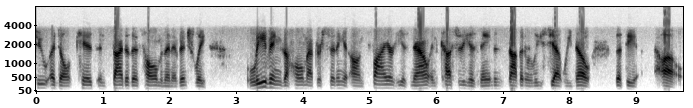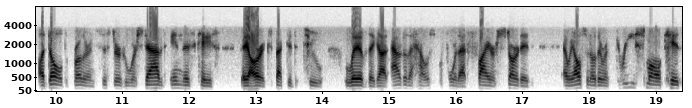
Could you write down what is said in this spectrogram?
two adult kids inside of this home and then eventually leaving the home after setting it on fire. He is now in custody. His name has not been released yet. We know that the uh, adult brother and sister who were stabbed in this case, they are expected to live. They got out of the house before that fire started. And we also know there were three small kids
